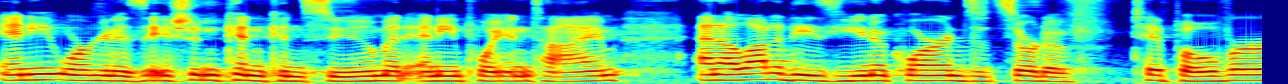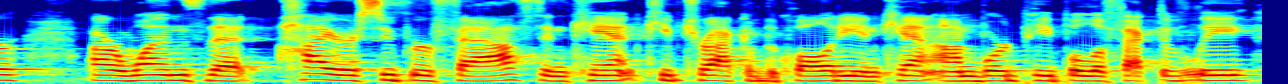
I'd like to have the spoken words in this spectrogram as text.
any organization can consume at any point in time. And a lot of these unicorns that sort of tip over are ones that hire super fast and can't keep track of the quality and can't onboard people effectively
